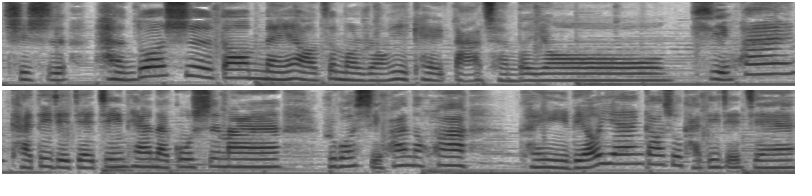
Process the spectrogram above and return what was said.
其实很多事都没有这么容易可以达成的哟。喜欢凯蒂姐姐今天的故事吗？如果喜欢的话。可以留言告诉凯蒂姐姐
